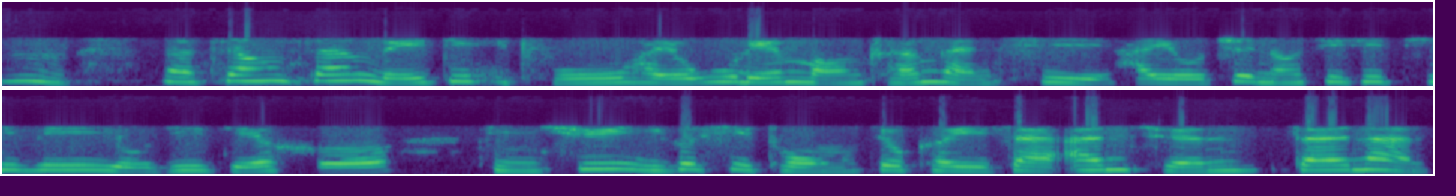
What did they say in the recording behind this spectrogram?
嗯。那将三维地图、还有物联网传感器、还有智能 CCTV 有机结合，仅需一个系统，就可以在安全、灾难、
